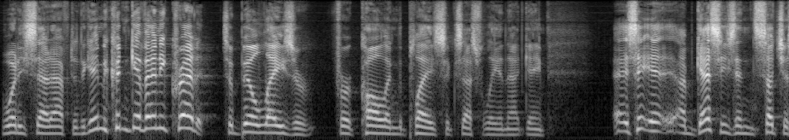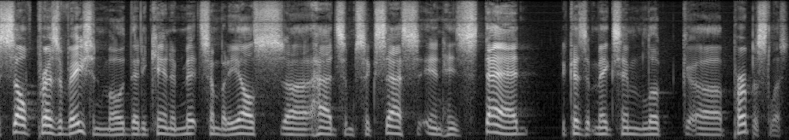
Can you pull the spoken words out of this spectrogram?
what he said after the game. He couldn't give any credit to Bill Lazor for calling the plays successfully in that game. Uh, uh, I guess he's in such a self preservation mode that he can't admit somebody else uh, had some success in his stead because it makes him look uh, purposeless.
